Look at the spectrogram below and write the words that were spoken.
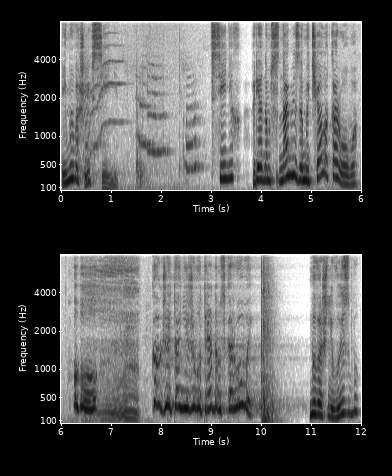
и мы вошли в сени. В сенях рядом с нами замычала корова. «О, как же это они живут рядом с коровой?» Мы вошли в избу,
